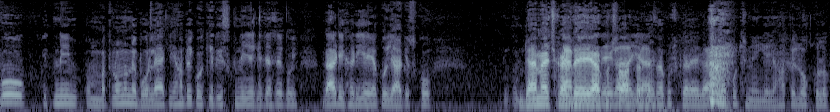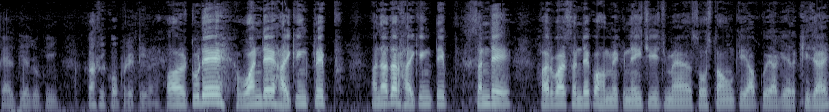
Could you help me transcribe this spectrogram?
वो इतनी मतलब उन्होंने बोला है कि यहाँ पे कोई रिस्क नहीं है कि जैसे कोई गाड़ी खड़ी है या कोई आगे उसको डैमेज कर दे या कुछ और कर दे। ऐसा कुछ करेगा ऐसा कुछ नहीं है। यहाँ पे लोग लोकेलिटी है जो कि काफ़ी कोऑपरेटिव है। और today one day hiking trip another hiking trip Sunday हर बार संडे को हम एक नई चीज़ मैं सोचता हूँ कि आपको आगे रखी जाए।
